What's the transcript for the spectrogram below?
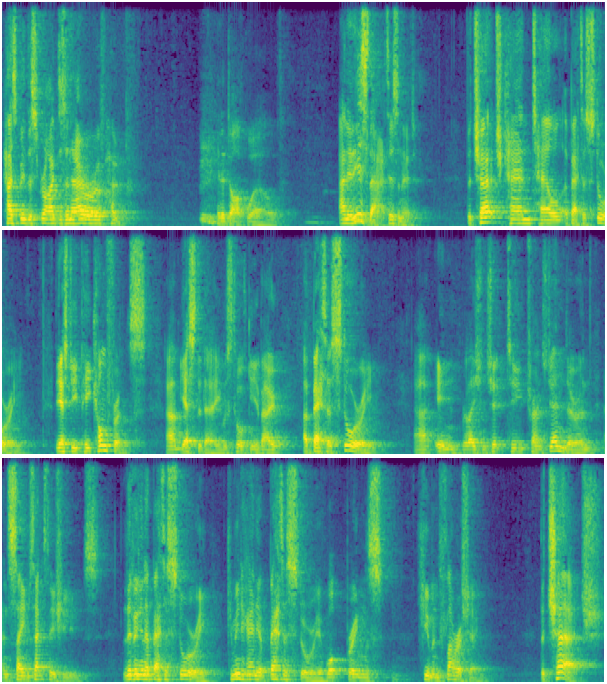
has been described as an arrow of hope in a dark world. And it is that, isn't it? The church can tell a better story. The SGP conference um, yesterday was talking about a better story uh, in relationship to transgender and, and same sex issues. Living in a better story, communicating a better story of what brings human flourishing. The church,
